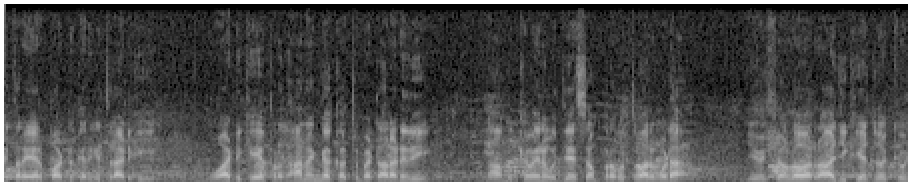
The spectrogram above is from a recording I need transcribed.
ఇతర ఏర్పాట్లు కలిగించడానికి వాటికే ప్రధానంగా ఖర్చు పెట్టాలనేది నా ముఖ్యమైన ఉద్దేశం. ప్రభుత్వాలు కూడా ఈ విషయంలో రాజకీయ జోక్యం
